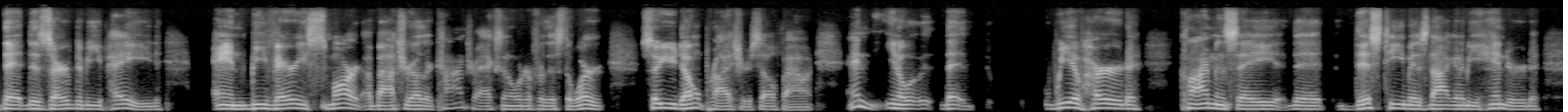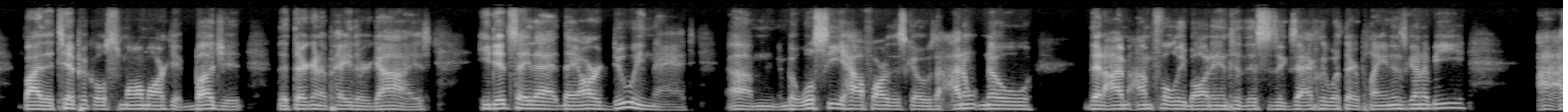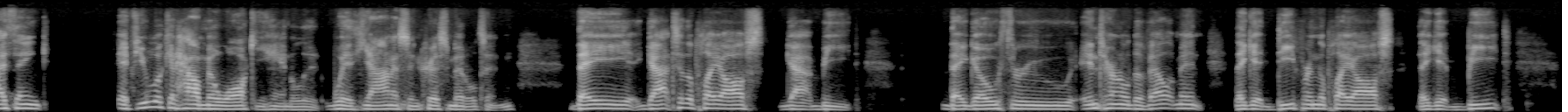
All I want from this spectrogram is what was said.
that deserve to be paid and be very smart about your other contracts in order for this to work so you don't price yourself out. And you know that we have heard Kleiman say that this team is not going to be hindered by the typical small market budget that they're going to pay their guys. He did say that they are doing that, um, but we'll see how far this goes. I don't know that I'm I'm fully bought into this is exactly what their plan is going to be. I, I think if you look at how Milwaukee handled it with Giannis and Khris Middleton, they got to the playoffs, got beat. They go through internal development, they get deeper in the playoffs, they get beat.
